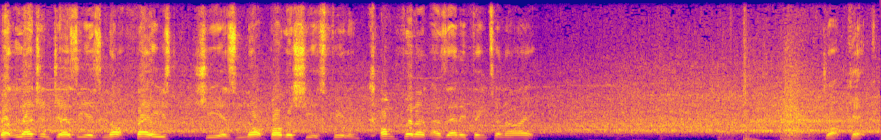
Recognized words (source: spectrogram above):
But Legend Jezzy is not phased. She is not bothered. She is feeling confident as anything tonight. Drop kick.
